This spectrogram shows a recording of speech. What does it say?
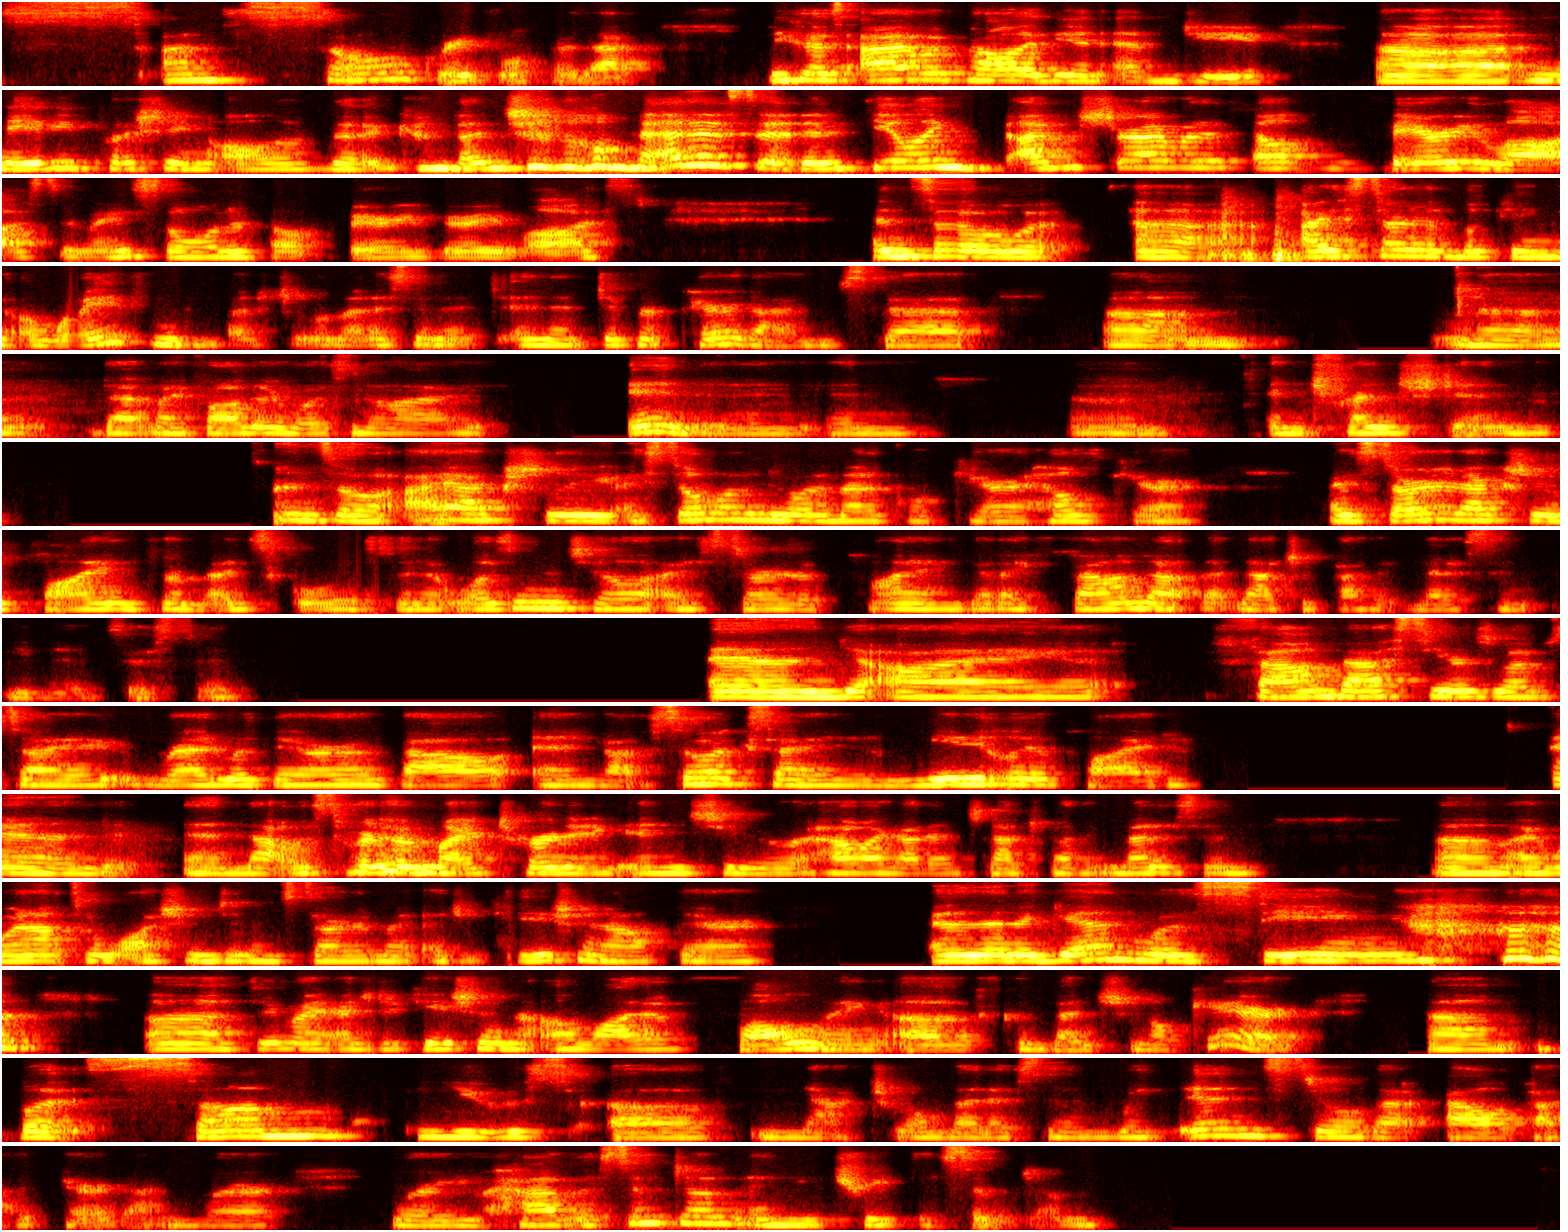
I'm so grateful for that because I would probably be an MD uh, maybe pushing all of the conventional medicine and feeling, I'm sure I would have felt very lost and my soul would have felt very, very lost. And so uh, I started looking away from conventional medicine and at different paradigms that um, uh, that my father was not in and, and um, entrenched in. And so I actually, I still wanted to go into medical care, healthcare, I started actually applying for med schools, and it wasn't until I started applying that I found out that naturopathic medicine even existed. And I found Bastyr's website, read what they were about, and got so excited and immediately applied. And, and that was sort of my turning into how I got into naturopathic medicine. Um, I went out to Washington and started my education out there. And then again was seeing uh, through my education a lot of following of conventional care, um, but some use of natural medicine within still that allopathic paradigm where, where you have a symptom and you treat the symptom.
